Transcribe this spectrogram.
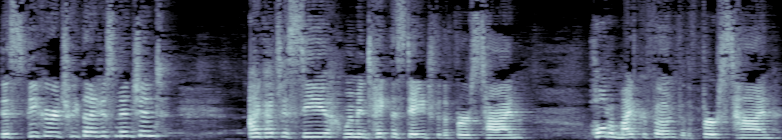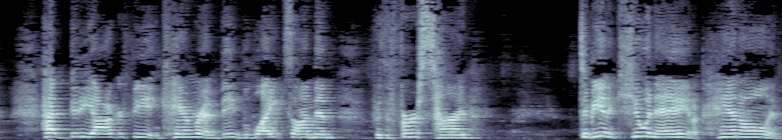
this speaker retreat that I just mentioned, I got to see women take the stage for the first time, hold a microphone for the first time, had videography and camera and big lights on them for the first time, to be in a Q&A and a panel and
